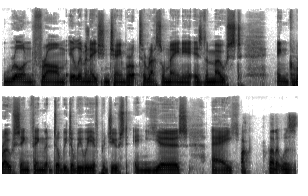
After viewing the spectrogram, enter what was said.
run from Elimination Chamber up to WrestleMania is the most engrossing thing that WWE have produced in years. A I thought it was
